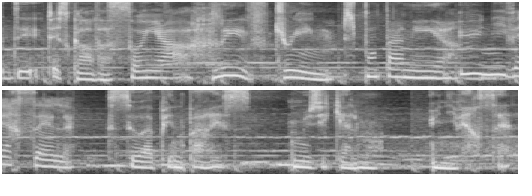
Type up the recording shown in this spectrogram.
Discover. Sonhar. Live. Dream. Spontanea. Universel. So Happy in Paris. Musicalement universel.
